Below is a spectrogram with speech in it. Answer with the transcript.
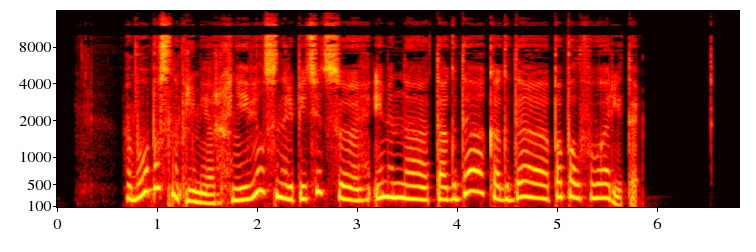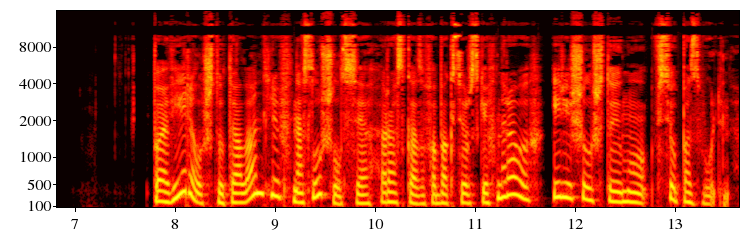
Бобус, например, не явился на репетицию именно тогда, когда попал в фавориты. Поверил, что талантлив, наслушался рассказов об актерских нравах и решил, что ему все позволено.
